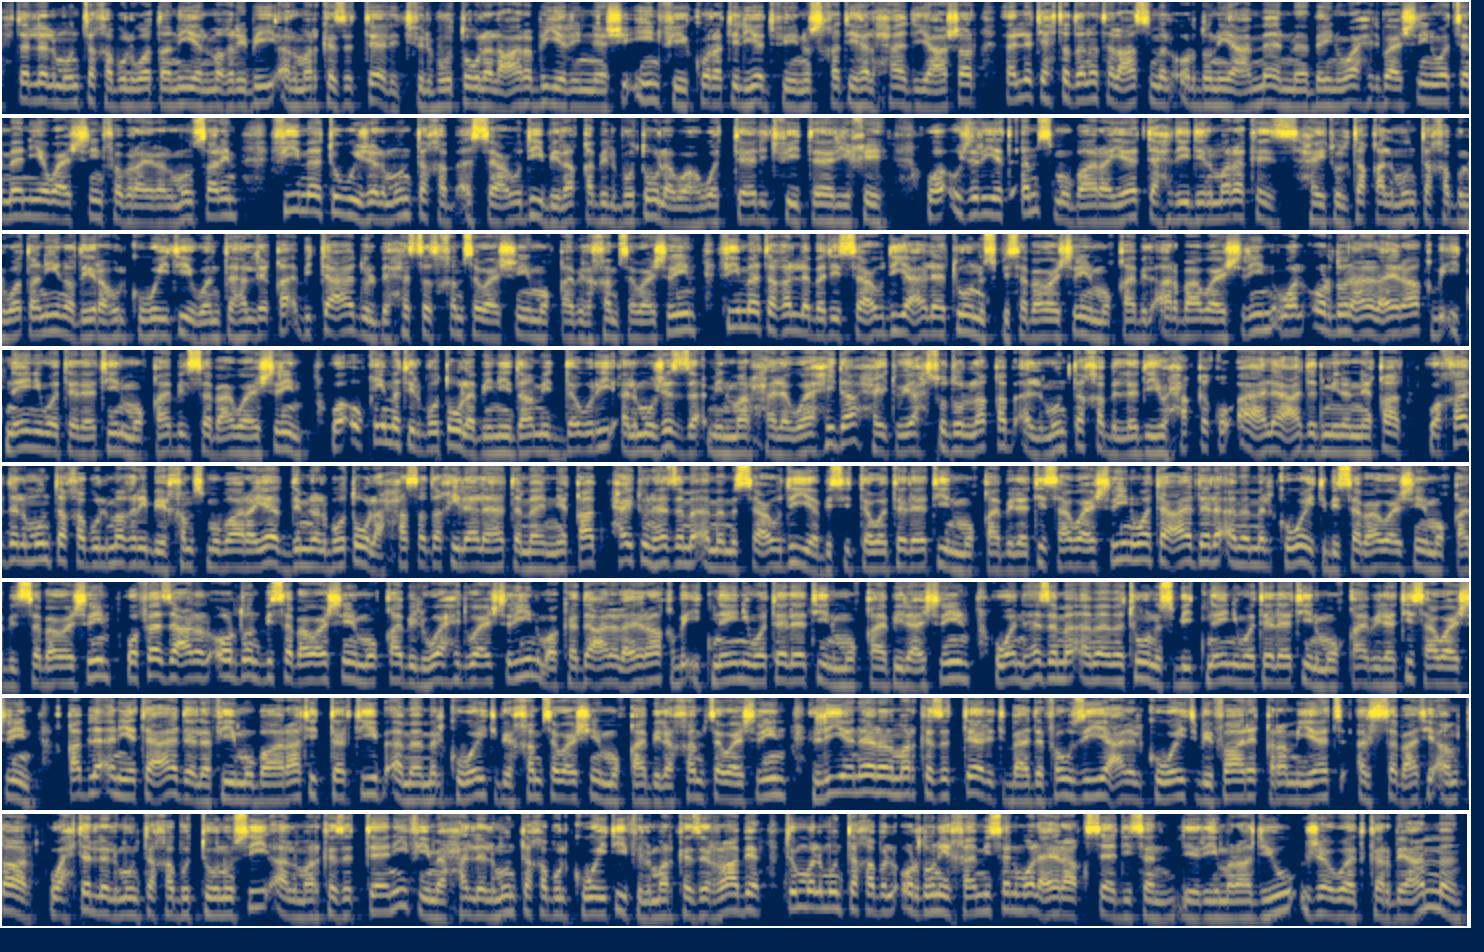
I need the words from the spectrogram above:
احتل المنتخب الوطني المغربي المركز الثالث في البطولة العربية للناشئين في كرة اليد في نسختها الحادية عشر التي احتضنتها العاصمة الأردنية عمان ما بين 21 و 28 فبراير المنصرم فيما توج المنتخب السعودي بلقب البطولة وهو الثالث في تاريخه. وأجريت أمس مباريات تحديد المراكز حيث التقى المنتخب الوطني نظيره الكويتي وانتهى اللقاء بالتعادل بحصة 25 مقابل 25 فيما تغلبت السعودية على تونس بسبب 27 مقابل 24 والأردن على العراق ب 32 مقابل 27 وأقيمت البطولة بنظام الدوري المجزأ من مرحلة واحدة حيث يحصد اللقب المنتخب الذي يحقق أعلى عدد من النقاط. وخاض المنتخب المغربي خمس مباريات ضمن البطولة حصد خلالها 8 نقاط حيث انهزم أمام السعودية ب 36 مقابل 29 وتعادل أمام الكويت ب 27 مقابل 27 وفاز على الأردن ب 27 مقابل 21 وكذا على العراق ب 32 مقابل 20 وانهزم أمام تونس ب 32 مقابل 29 قبل أن يتعادل في مباراة الترتيب أمام الكويت ب 25 مقابل 25 لينال المركز الثالث بعد فوزه على الكويت بفارق رميات السبعة أمتار. واحتل المنتخب التونسي المركز الثاني في محل المنتخب الكويتي في المركز الرابع ثم المنتخب الأردني خامسا والعراق سادسا. لريم راديو جواد كربي عمان.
